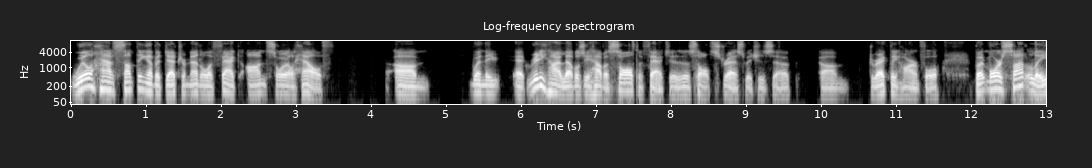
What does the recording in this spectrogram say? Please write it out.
will have something of a detrimental effect on soil health. Um, when they at really high levels, you have a salt effect, a salt stress, which is uh, um, directly harmful. But more subtly,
